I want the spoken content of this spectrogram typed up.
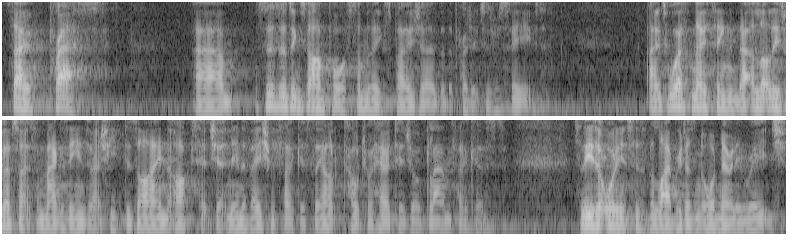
so, press. Um, so this is an example of some of the exposure that the project has received. Uh, it's worth noting that a lot of these websites and magazines are actually design, architecture, and innovation focused. They aren't cultural heritage or glam focused. So these are audiences the library doesn't ordinarily reach.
